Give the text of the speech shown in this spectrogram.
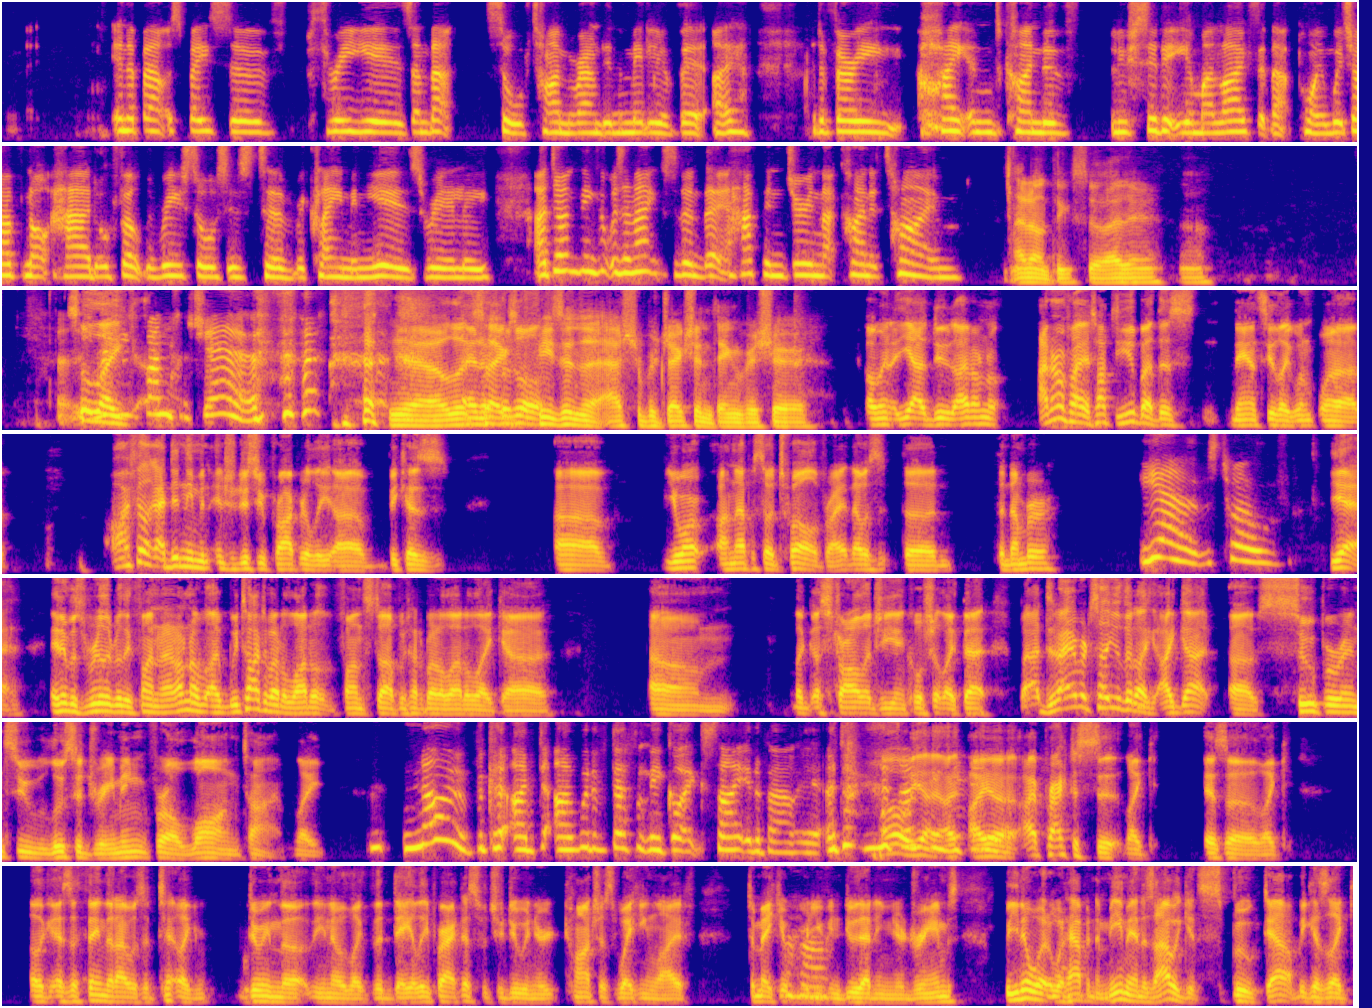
in about a space of three years and that sort of time around in the middle of it i had a very heightened kind of lucidity in my life at that point which i've not had or felt the resources to reclaim in years really I don't think it was an accident that it happened during that kind of time. i don't think so either no. It's So, really like- fun to share. yeah it looks And, uh, like first of all- feeds into the astral projection thing for sure I mean, yeah, dude. I don't know. I don't know if I talked to you about this, Nancy. Like when, uh, oh, I feel like I didn't even introduce you properly uh, because uh, you weren't on episode twelve, right? That was the the number. yeah, it was twelve. Yeah, and it was really really fun. And I don't know. like, We talked about a lot of fun stuff. We talked about a lot of like, uh, um, like astrology and cool shit like that. But did I ever tell you that like I got uh, super into lucid dreaming for a long time? Like, No, because I, I would have definitely got excited about it. I don't, I oh don't yeah, I I, uh, I practiced it like as a like like as a thing that I was atten- like doing the you know like the daily practice which you do in your conscious waking life to make it where you Uh-huh. can do that in your dreams. But you know what would happen to me, man, is I would get spooked out because like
